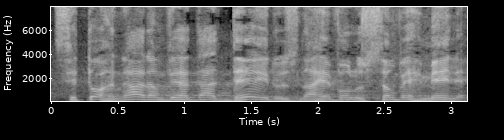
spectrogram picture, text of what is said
Se tornaram verdadeiros na Revolução Vermelha.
